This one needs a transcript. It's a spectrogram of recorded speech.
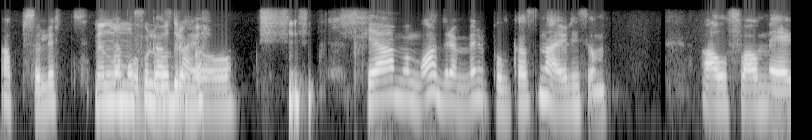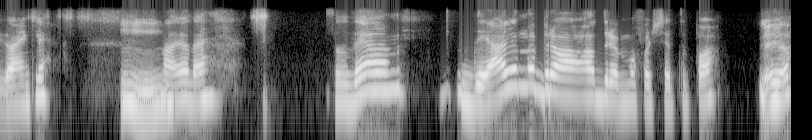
Absolutt. Men man må få lov å drømme. Jo... ja, man må ha drømmer. Podkasten er jo liksom alfa og omega, egentlig. Mm. Den er jo det. Så det, det er en bra drøm å fortsette på. Ja.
